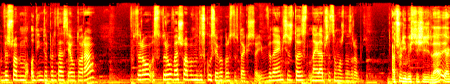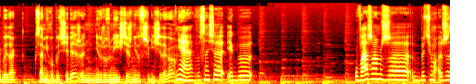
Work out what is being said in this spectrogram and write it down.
wyszłabym od interpretacji autora, w którą, z którą weszłabym w dyskusję po prostu w tekście i wydaje mi się, że to jest najlepsze, co można zrobić. A czulibyście się źle, jakby tak sami wobec siebie, że nie zrozumieliście, że nie dostrzegliście tego? Nie, w sensie jakby uważam, że być że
